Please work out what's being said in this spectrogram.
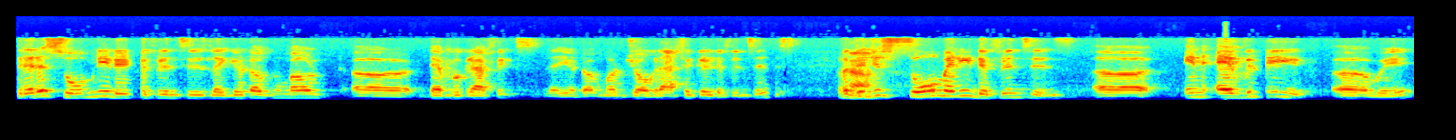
There are so many differences. Like you're talking about uh, demographics, like you're talking about geographical differences but yeah. there's just so many differences uh, in every uh, way.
